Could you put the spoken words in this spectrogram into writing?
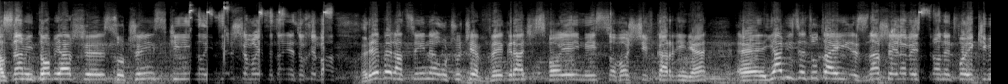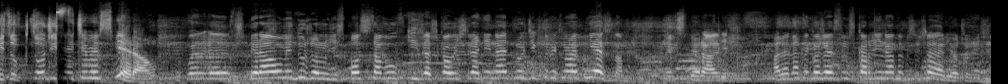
A z nami Tobiasz e, Suczyński. No i pierwsze moje pytanie to chyba rewelacyjne uczucie wygrać w swojej miejscowości w Karlinie. E, ja widzę tutaj z naszej lewej strony twoich kibiców. Kto dzisiaj ciebie wspierał? E, Wspierało mnie dużo ludzi z podstawówki, ze szkoły średniej, nawet ludzi, których nawet nie znam, mnie wspierali. Ale dlatego, że jestem z Karlina, to krzyczeli oczywiście.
